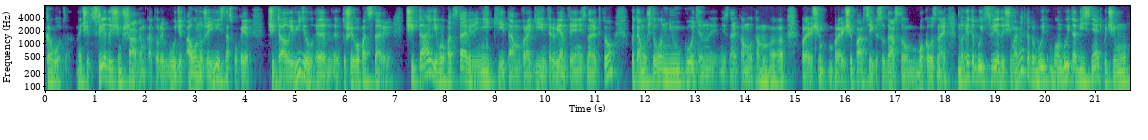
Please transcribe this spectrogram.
кого-то. Значит, следующим шагом, который будет, а он уже есть, насколько я читал и видел, э, э, то, что его подставили. Читай, его подставили некие там враги, интервенты, я не знаю кто, потому что он не угоден, не знаю кому там, э, правящим, правящей партии, государству, бог его знает. Но это будет следующий момент, когда будет, он будет объяснять, почему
